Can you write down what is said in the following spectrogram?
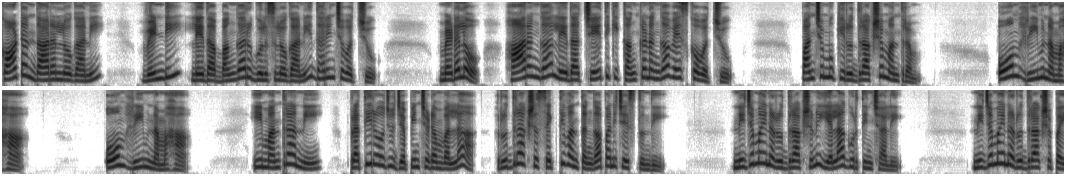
కాటన్ దారంలోగాని వెండి లేదా బంగారు గొలుసులోగాని ధరించవచ్చు. మెడలో హారంగా లేదా చేతికి కంకణంగా వేసుకోవచ్చు. పంచముఖి రుద్రాక్ష మంత్రం. ఓం హ్రీం నమః. ఓం హ్రీం నమః. ఈ మంత్రాన్ని ప్రతిరోజు జపించడం వల్ల రుద్రాక్ష శక్తివంతంగా పనిచేస్తుంది. నిజమైన రుద్రాక్షను ఎలా గుర్తించాలి? నిజమైన రుద్రాక్షపై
